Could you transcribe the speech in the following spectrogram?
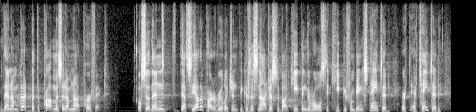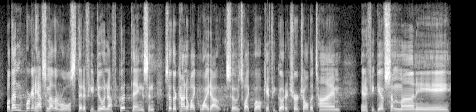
then I'm good. But the problem is that I'm not perfect. Well, so then that's the other part of religion, because it's not just about keeping the rules to keep you from being tainted or uh, tainted. Well, then we're going to have some other rules that if you do enough good things, and so they're kind of like white out. So it's like, well, okay, if you go to church all the time, and if you give some money,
